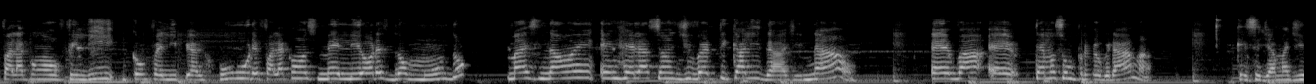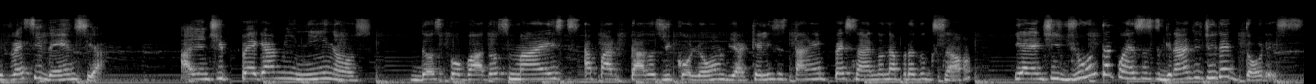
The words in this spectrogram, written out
fala com o Felipe, com Felipe Aljure, fala com os melhores do mundo, mas não em, em relações de verticalidade, não. É, é, temos um programa que se chama de residência, a gente pega meninos dos povoados mais apartados de Colômbia, que eles estão começando na produção, e a gente junta com esses grandes diretores,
